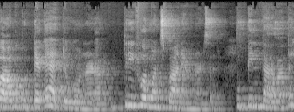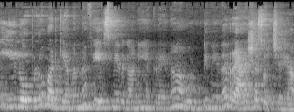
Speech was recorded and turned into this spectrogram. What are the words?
బాబు పుట్టాక యాక్టివ్గా ఉన్నాడా? త్రీ ఫోర్ మంత్స్ బాగానే ఉన్నాడు సార్ పుట్టిన తర్వాత ఈ లోపల వాడికి ఏమన్నా ఫేస్ మీద కానీ ఎక్కడైనా ఒంటి మీద ర్యాషెస్ వచ్చాయా?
